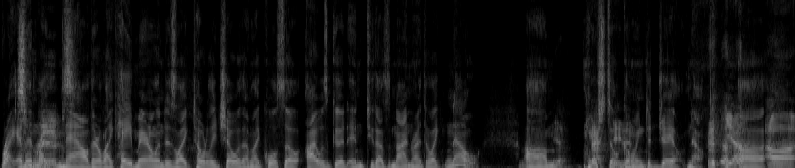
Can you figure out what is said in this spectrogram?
Right, and Some then like now they're like, "Hey, Maryland is like totally chill with it." I'm like, "Cool." So I was good in 2009, right? They're like, "No, um, Yeah. you're still backdated. going to jail." No, Yeah, uh,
